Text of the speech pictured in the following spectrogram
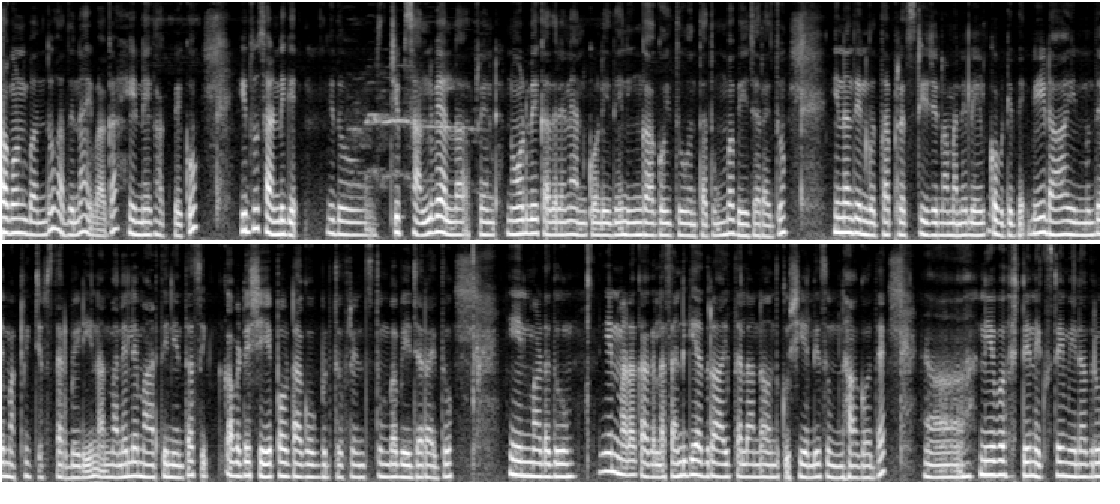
ತಗೊಂಡು ಬಂದು ಅದನ್ನು ಇವಾಗ ಎಣ್ಣೆಗೆ ಹಾಕಬೇಕು. ಇದು ಸಂಡಿಗೆ. ಇದು ಚಿಪ್ಸ್ ಅಲ್ವೇ ಅಲ್ಲ ಫ್ರೆಂಡ್ ನೋಡಬೇಕಾದ್ರೇ ಅಂದ್ಕೊಂಡಿದ್ದೀನಿ ಹಿಂಗಾಗೋಯ್ತು ಅಂತ, ತುಂಬ ಬೇಜಾರಾಯಿತು. ಇನ್ನೊಂದೇನು ಗೊತ್ತಾ? ಪ್ರೆಸ್ಟೀಜ್ ನಾನು ಮನೇಲಿ ಹೇಳ್ಕೊಬಿಟ್ಟಿದ್ದೆ. ಬೇಡ ಇನ್ನು ಮುಂದೆ ಮಕ್ಳಿಗೆ ಚಿಪ್ಸ್ ತರಬೇಡಿ. ನಾನು ಮನೆಯಲ್ಲೇ ಮಾಡ್ತೀನಿ ಅಂತ ಸಿಕ್ಕಾಬಟ್ಟೆ ಶೇಪ್ ಔಟ್ ಆಗೋಗ್ಬಿಡ್ತು ಫ್ರೆಂಡ್ಸ್ ತುಂಬ ಬೇಜಾರಾಯಿತು. ಏನು ಮಾಡೋದು? ಏನು ಮಾಡೋಕ್ಕಾಗಲ್ಲ. ಸಂಡಿಗೆ ಆದರೂ ಆಯ್ತಲ್ಲ ಅನ್ನೋ ಒಂದು ಖುಷಿಯಲ್ಲಿ ಸುಮ್ಮನೆ ಆಗೋದೆ. ನೀವು ಅಷ್ಟೇ ನೆಕ್ಸ್ಟ್ ಟೈಮ್ ಏನಾದರೂ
